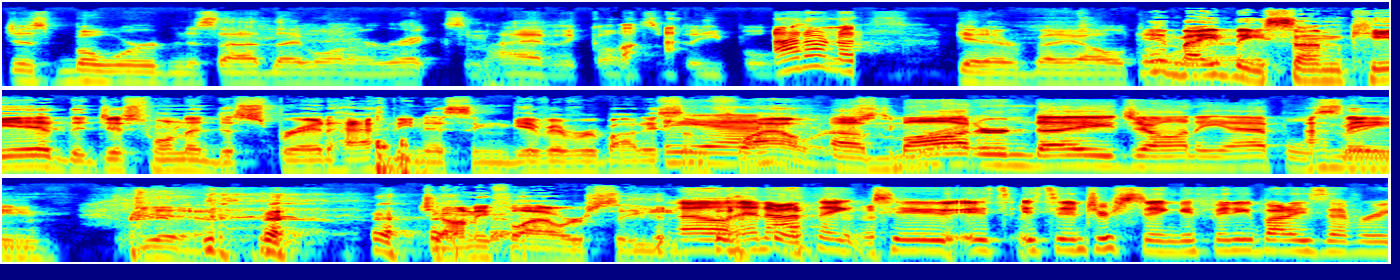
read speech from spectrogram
just bored and decide they want to wreak some havoc on some people. i don't know Get everybody all. It may up. be some kid that just wanted to spread happiness and give everybody some Yeah. flowers. a to grow. modern day Johnny Appleseed. I mean, yeah, Johnny Flower Seed. well and i think too it's it's interesting if anybody's ever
